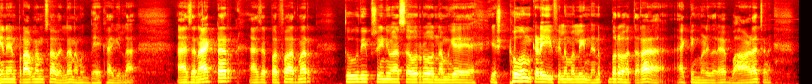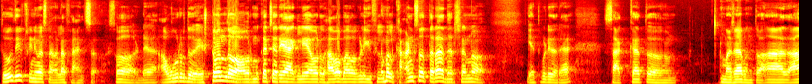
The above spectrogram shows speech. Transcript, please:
ಏನೇನು ಪ್ರಾಬ್ಲಮ್ಸ್ ಅವೆಲ್ಲ ನಮಗೆ ಬೇಕಾಗಿಲ್ಲ. As an actor as a performer Thoogudeep Srinivas ಅವರು ನಮಗೆ ಎಷ್ಟೊಂದು ಕಡೆ ಈ ಫಿಲಮಲ್ಲಿ ನೆನಪು ಬರೋ ಆ ಥರ ಆ್ಯಕ್ಟಿಂಗ್ ಮಾಡಿದ್ದಾರೆ. ಭಾಳ ಚೆನ್ನಾಗಿ ತೂದೀಪ್ ಶ್ರೀನಿವಾಸ್ ನಾವೆಲ್ಲ ಫ್ಯಾನ್ಸು ಸೊ ಡ ಅವ್ರದ್ದು ಎಷ್ಟೊಂದು ಅವ್ರ ಮುಖಚರ್ಯ ಆಗಲಿ ಅವ್ರದ್ದು ಹಾವಭಾವಗಳು ಈ ಫಿಲ್ಮಲ್ಲಿ ಕಾಣಿಸೋ ಥರ ದರ್ಶನ್ ಎತ್ಬಿಟ್ಟಿದ್ದಾರೆ ಸಖತ್ತು ಮಜಾ ಬಂತು. ಆ ಆ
